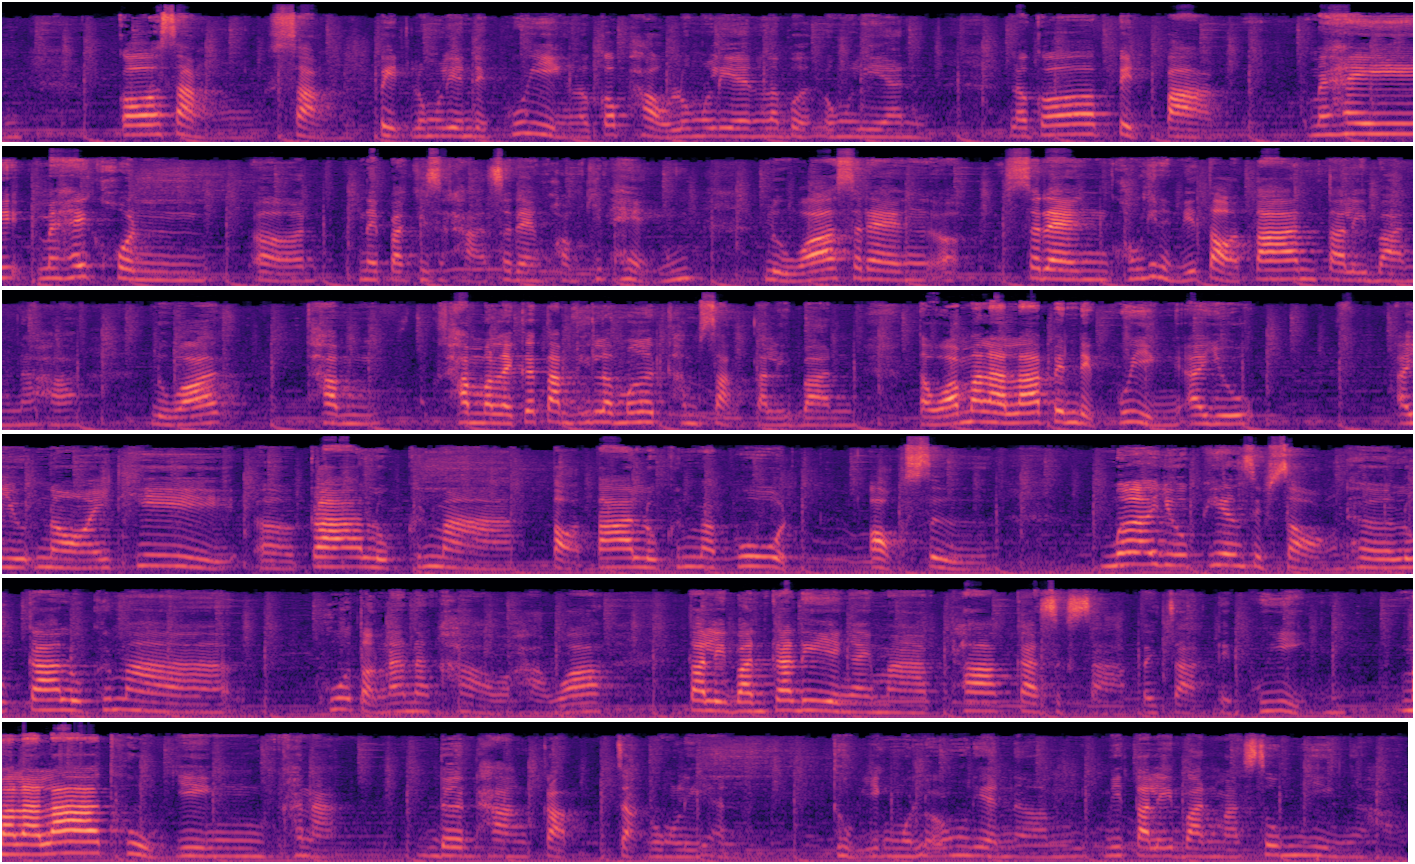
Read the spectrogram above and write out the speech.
ก็สั่งสั่งปิดโรงเรียนเด็กผู้หญิง แล้วก็เผาโรงเรียนระเบิดโรงเรียน แล้วก็ปิดปากไม่ให้ไม่ให้คนในปากีสถานแสดงความคิดเห็น หรือว่าแสดงแสดงความคิดเห็นที่ต่อต้านตาลิบันนะคะหรือว่าทำทำอะไรก็ตามที่ละเมิดคำสั่งตาลิบัน แต่ว่ามาลาลาเป็นเด็กผู้หญิงอายุอายุน้อยที่กล้าลุกขึ้นมาต่อต้านลุกขึ้นมาพูดออกสื่อ เมื่ออายุเพียง 12 เธอลุกกล้าลุกขึ้นมาพูดต่อหน้านักข่าวอะค่ะว่าตาลิบันกล้าดียังไงมาพลากการศึกษาไปจากเด็กผู้หญิง มาลาล่าถูกยิงขณะเดินทางกลับจากโรงเรียน ถูกยิงบนรถโรงเรียนนะมีตาลิบันมาซุ่มยิงอะค่ะ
